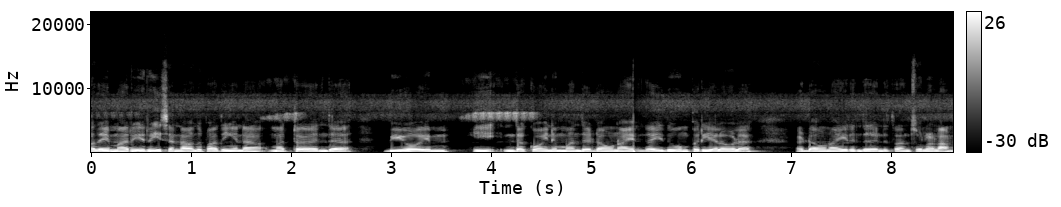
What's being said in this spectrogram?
அதே மாதிரி ரீசெண்டாக வந்து பார்த்தீங்கன்னா மற்ற இந்த பிஓஎம் இந்த கோயினும் வந்து டவுன் ஆகியிருந்தால் இதுவும் பெரிய அளவில் டவுன் ஆகிருந்ததுன்னு தான் சொல்லலாம்.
